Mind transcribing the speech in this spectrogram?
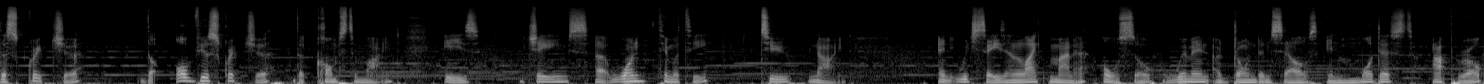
the scripture the obvious scripture that comes to mind is James uh, 1 Timothy 2 9 and which says in like manner also women adorn themselves in modest apparel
